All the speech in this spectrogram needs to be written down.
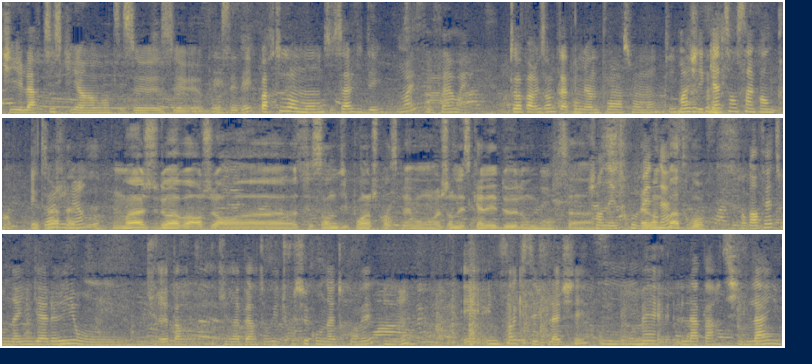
qui est l'artiste qui a inventé ce, ce procédé, partout dans le monde. C'est ça l'idée? Ouais, c'est ça, ouais. Toi, par exemple, t'as combien de points en ce moment? Moi, j'ai 450 points. Et toi, Julien? Moi, je dois avoir genre 70 euh, points, je pense, mais bon, j'en ai scanné deux, donc bon, ça. J'en ai trouvé 9. pas trop. Donc en fait, on a une galerie qui, répertorie tous ceux qu'on a trouvés. Mhm. Et une fois que c'est flashé, on met la partie live.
